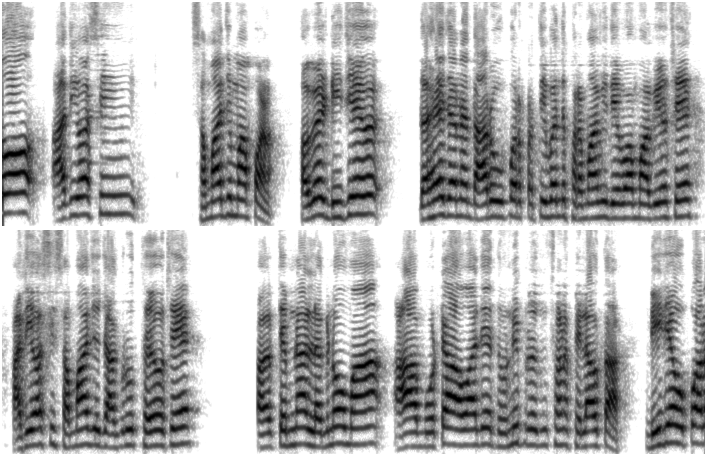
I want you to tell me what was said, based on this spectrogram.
તો આદિવાસી સમાજમાં પણ હવે ડીજે દહેજ અને દારૂ ઉપર પ્રતિબંધ ફરમાવી દેવામાં આવ્યો છે. આદિવાસી સમાજ જાગૃત થયો છે. તેમના લગ્નોમાં આ મોટા અવાજે ધ્વનિ પ્રદૂષણ ફેલાવતા ડીજે ઉપર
